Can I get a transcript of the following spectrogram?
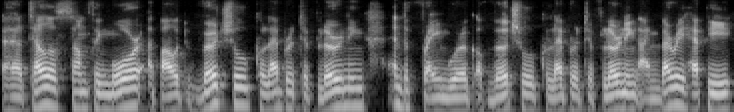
uh, tell us something more about virtual collaborative learning and the framework of virtual collaborative learning. I'm very happy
